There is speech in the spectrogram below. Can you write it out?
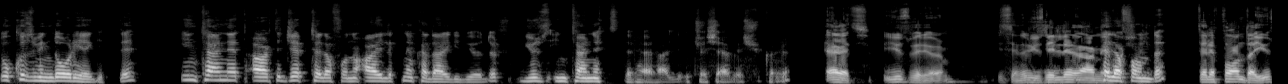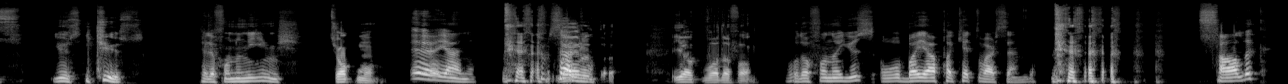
9000 de oraya gitti. İnternet artı cep telefonu aylık ne kadar gidiyordur? 100 internettir herhalde 3 aşağı 5 yukarı. Evet 100 veriyorum. Bir senedir 150 vermeye başladım. Telefonda Telefon da 100. 100 200. Telefonun iyiymiş. Çok mu? E yani Türksel mi? Yok Vodafone. Vodafone'a 100. O bayağı paket var sende. Sağlık.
